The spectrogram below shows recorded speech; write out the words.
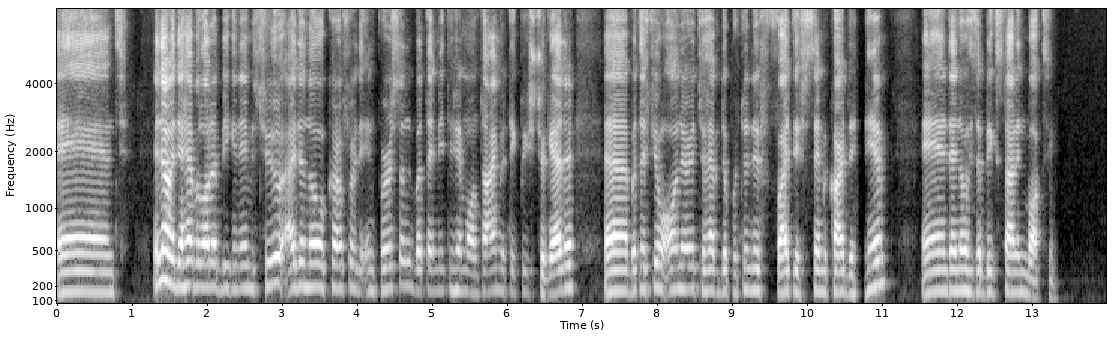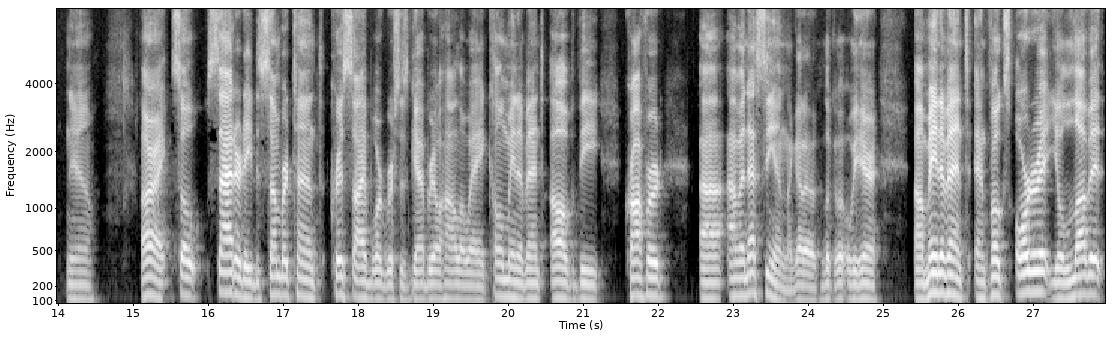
And you know, they have a lot of big names too. I don't know Crawford in person, but I meet him on time. We take pictures together. Uh, but I feel honored to have the opportunity to fight the same card with him and I know he's a big star in boxing. Yeah. All right. So Saturday, December 10th, Cris Cyborg versus Gabrielle Holloway, co-main event of the Crawford uh Avanesyan. I gotta look over here. Uh, main event. And folks, order it. You'll love it.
